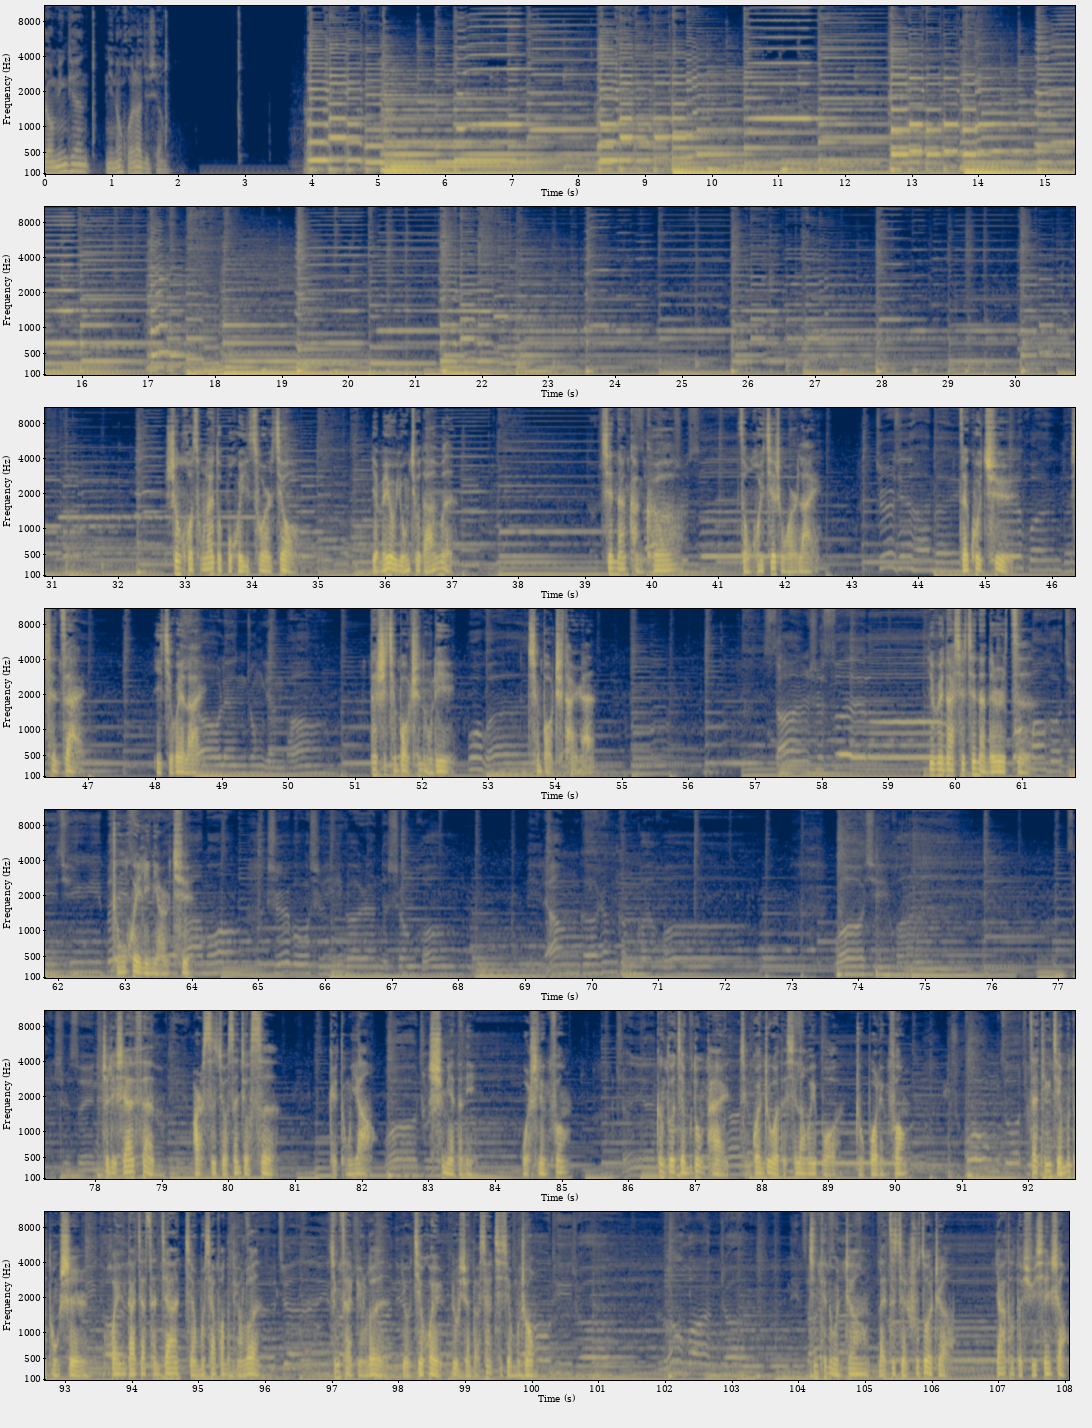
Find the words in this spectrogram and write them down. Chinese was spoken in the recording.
只要明天你能回来就行。生活从来都不会一蹴而就，也没有永久的安稳，艰难坎坷总会接踵而来。在过去、现在以及未来，但是请保持努力，请保持坦然，因为那些艰难的日子。终会离你而去。这里是 FM 二四九三九四，给同样失眠的你，我是凌峰。更多节目动态，请关注我的新浪微博主播凌峰。在听节目的同时，欢迎大家参加节目下方的评论，精彩评论有机会入选到下期节目中。今天的文章来自简书作者丫头的徐先生。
